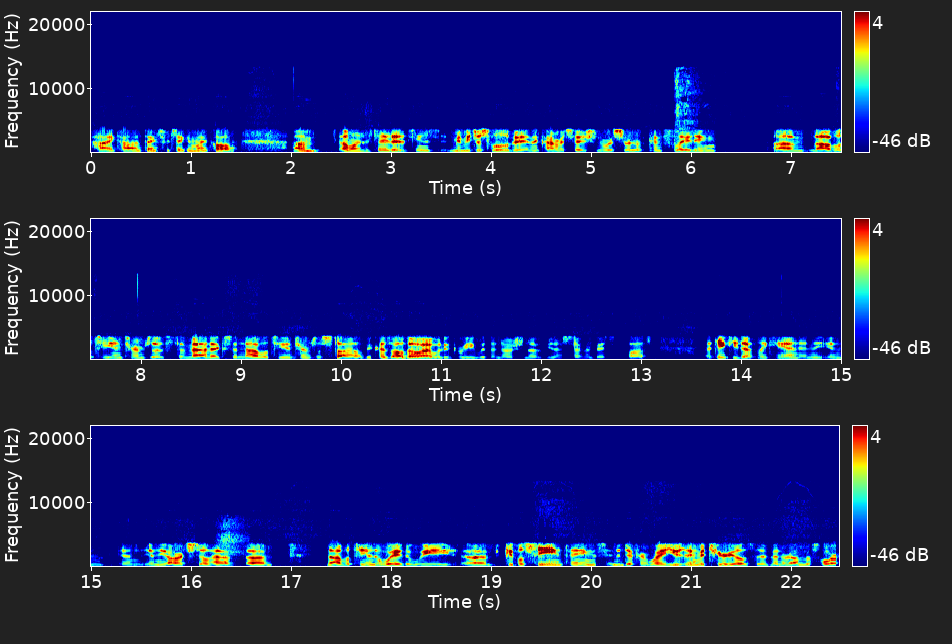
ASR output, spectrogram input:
Hi, Colin. Thanks for taking my call. Um, I wanted to say that it seems maybe just a little bit in the conversation we're sort of conflating um, novelty in terms of thematics and novelty in terms of style. Because although I would agree with the notion of you know seven basic plots I think you definitely can in the in in, in the art still have um, novelty in the way that we uh, people seeing things in a different way, using materials that have been around before.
